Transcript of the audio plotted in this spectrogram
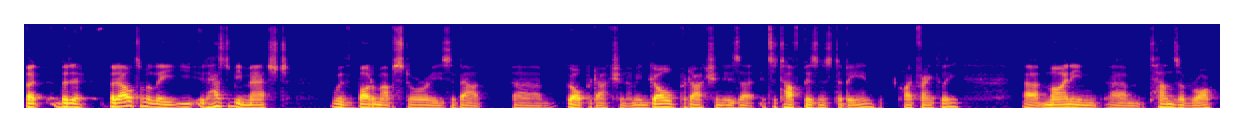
but but it, but ultimately it has to be matched with bottom up stories about uh, gold production. I mean, gold production is a it's a tough business to be in, quite frankly. Uh, mining um, tons of rock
